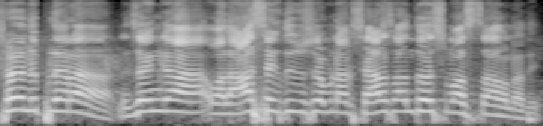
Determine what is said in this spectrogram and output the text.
చూడండి పిల్లరా నిజంగా వాళ్ళ ఆసక్తి చూసినప్పుడు నాకు చాలా సంతోషం వస్తూ ఉన్నది.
